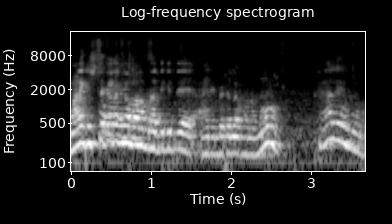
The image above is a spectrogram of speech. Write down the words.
మనకి ఇష్టకరంగా మనం బ్రతికితే ఆయన బిడ్డలో మనము కాలేము.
